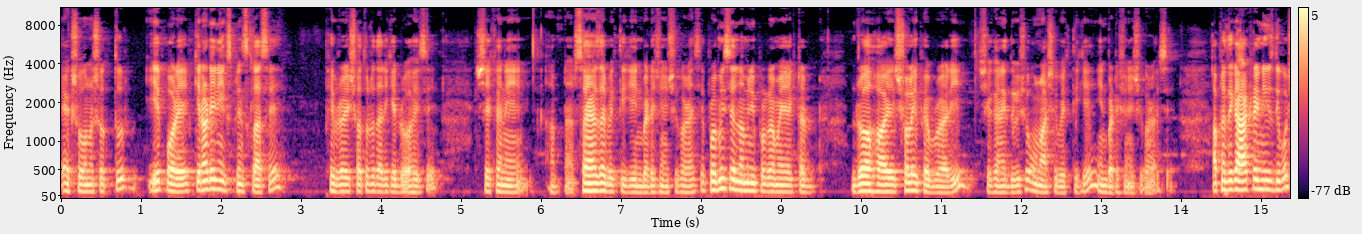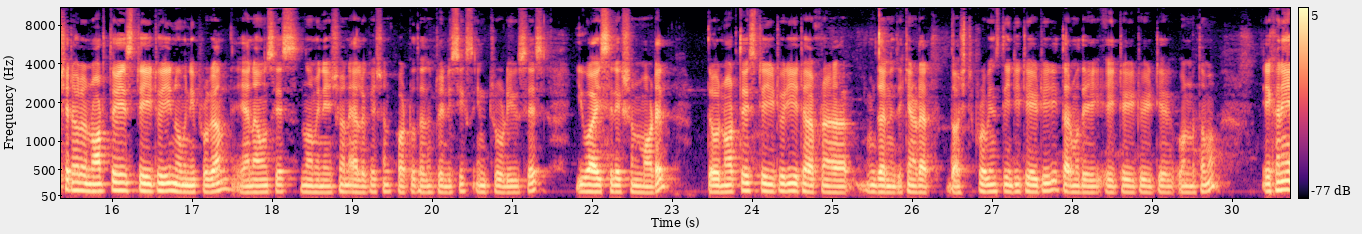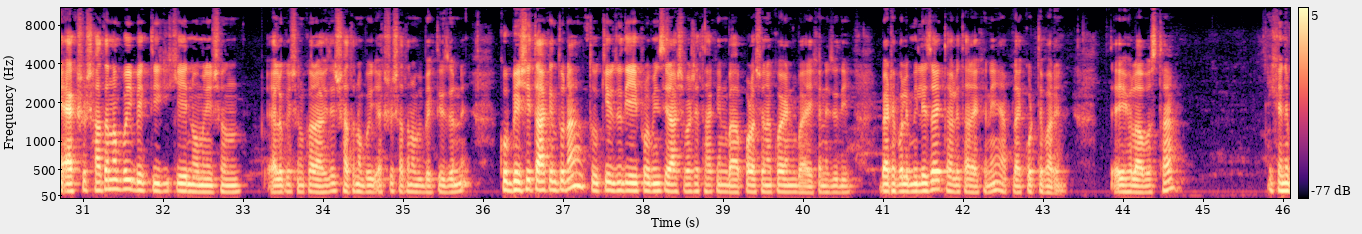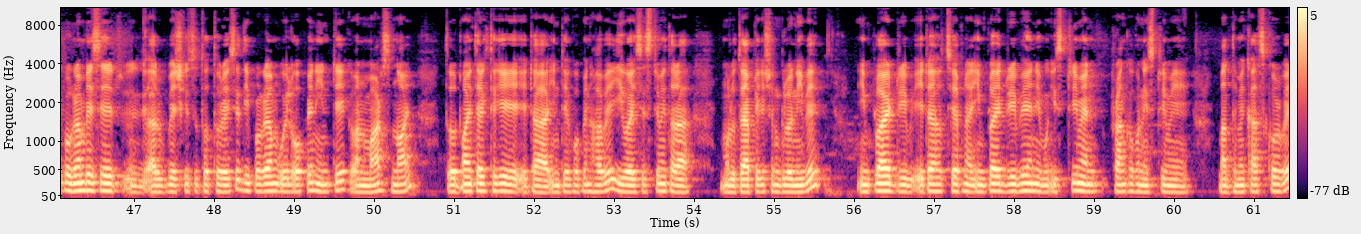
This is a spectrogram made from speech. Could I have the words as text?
একশো উনসত্তর। এরপরে কেনাডিয়ান এক্সপিরিয়েন্স ক্লাসে ফেব্রুয়ারি সতেরো তারিখে ড্র হয়েছে। সেখানে আপনার ছয় হাজার ব্যক্তিকে ইনভাইটেশন ইস্যু করা হয়েছে। প্রভিন্সিয়াল নমিনি প্রোগ্রামে একটা ড্র হয় ষোলোই ফেব্রুয়ারি, সেখানে দুইশো উনআশি ব্যক্তিকে ইনভাইটেশন ইস্যু করা হয়েছে। আপনাদেরকে আরেকটা নিউজ দিব, সেটা হলো north west territory nominee programme announces nomination allocation for two thousand twenty six introduces UI selection model তো নর্থ ওয়েস্ট টেরিটরি এটা আপনারা জানেন যে কানাডার দশটি প্রভিন্স তিনটি টেরিটরি তার মধ্যে এই- টেরিটরিটি অন্যতম। এখানে একশো সাতানব্বই ব্যক্তিকে নমিনেশন অ্যালোকেশন করা হয়েছে সাতানব্বই, একশো সাতানব্বই ব্যক্তির জন্য। খুব বেশি তা কিন্তু না। তো কেউ যদি এই প্রভিন্সের আশেপাশে থাকেন বা পড়াশোনা করেন বা এখানে যদি ব্যাটে বলে মিলে যায়, তাহলে তারা এখানে অ্যাপ্লাই করতে পারেন। তো এই হলো অবস্থা। এখানে প্রোগ্রাম বেসের আরও বেশ কিছু তথ্য রয়েছে। The programme will open intake on March নয়। তো নয় তারিখ থেকে এটা ইনটেক ওপেন হবে। ইউআই সিস্টেমে তারা মূলত অ্যাপ্লিকেশনগুলো নিবে। এমপ্লয়েড এটা হচ্ছে আপনার এমপ্লয়েড ড্রিভেন এবং স্ট্রিম অ্যান্ড ফ্রাঙ্কোফোন স্ট্রিমে মাধ্যমে কাজ করবে।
